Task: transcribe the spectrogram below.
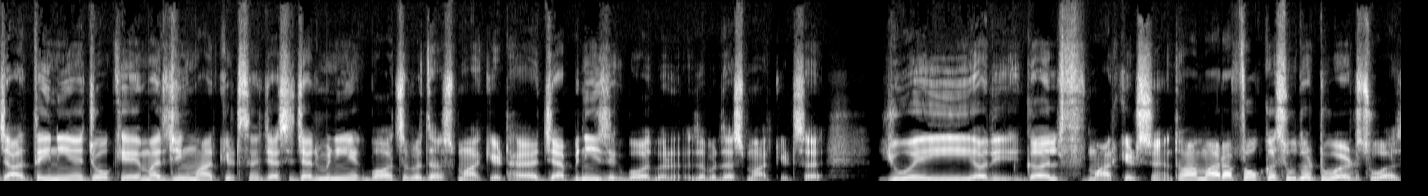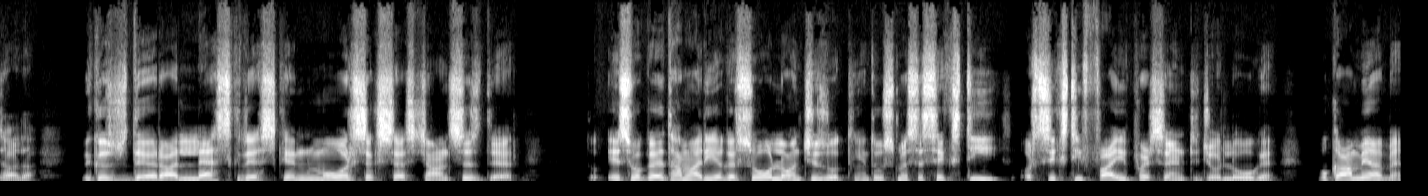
جاتے ہی نہیں ہیں جو کہ ایمرجنگ مارکیٹس ہیں جیسے جرمنی ایک بہت زبردست مارکیٹ ہے جیپنیز ایک بہت زبردست مارکیٹس ہے یو اے ای اور گلف مارکیٹس ہیں تو ہمارا فوکس ادھر ٹورڈس ہوا زیادہ because there are less risk and more success chances there تو اس وقت ہماری اگر سو لانچز ہوتی ہیں تو اس میں سے سکسٹی اور سکسٹی فائیو پرسینٹ جو لوگ ہیں وہ کامیاب ہیں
